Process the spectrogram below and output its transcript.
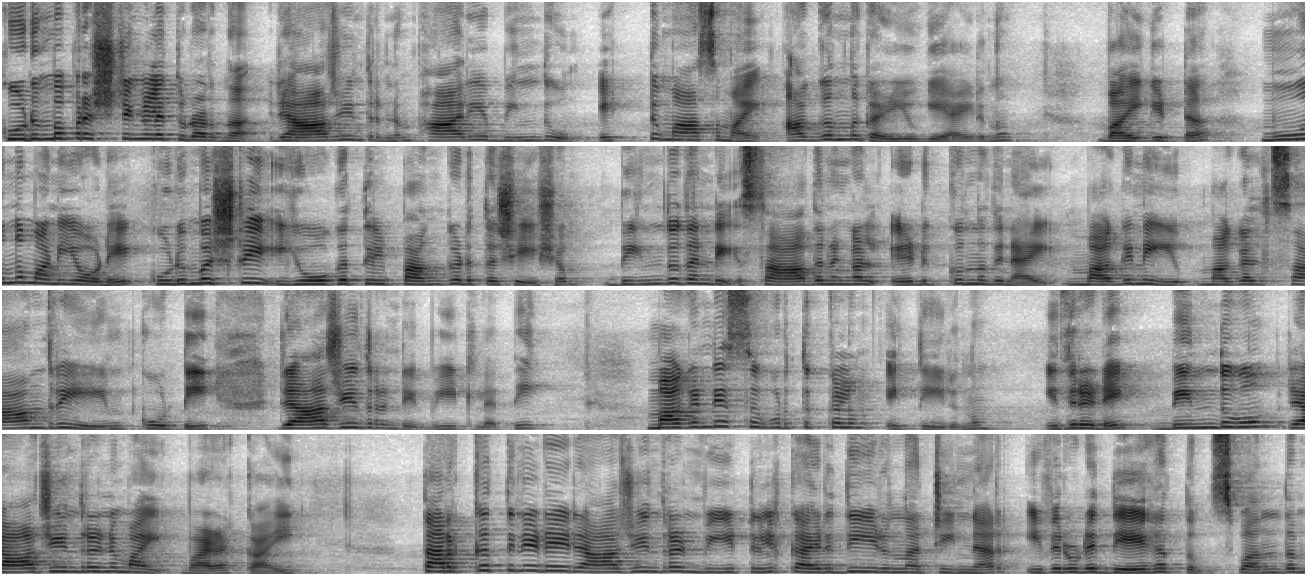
കുടുംബ പ്രശ്നങ്ങളെ തുടർന്ന് രാജേന്ദ്രനും ഭാര്യ ബിന്ദുവും എട്ട് മാസമായി അകന്നു കഴിയുകയായിരുന്നു. വൈകിട്ട് മൂന്ന് മണിയോടെ കുടുംബശ്രീ യോഗത്തിൽ പങ്കെടുത്ത ശേഷം ബിന്ദു തന്റെ സാധനങ്ങൾ എടുക്കുന്നതിനായി മകനെയും മകൾ സാന്ദ്രയെയും കൂട്ടി രാജേന്ദ്രന്റെ വീട്ടിലെത്തി. മകന്റെ സുഹൃത്തുക്കളും എത്തിയിരുന്നു. ഇതിനിടെ ബിന്ദുവും രാജേന്ദ്രനുമായി വഴക്കായി. തർക്കത്തിനിടെ രാജേന്ദ്രൻ വീട്ടിൽ കരുതിയിരുന്ന ടിന്നർ ഇവരുടെ ദേഹത്തും സ്വന്തം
